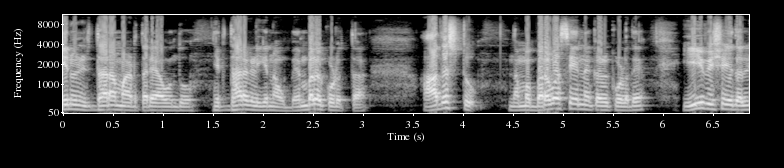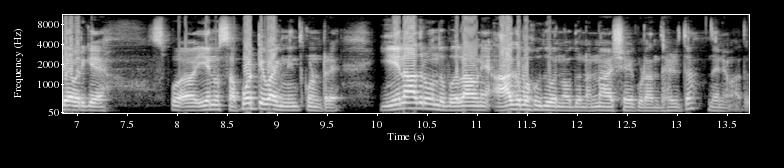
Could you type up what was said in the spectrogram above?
ಏನು ನಿರ್ಧಾರ ಮಾಡ್ತಾರೆ, ಆ ಒಂದು ನಿರ್ಧಾರಗಳಿಗೆ ನಾವು ಬೆಂಬಲ ಕೊಡುತ್ತಾ ಆದಷ್ಟು ನಮ್ಮ ಭರವಸೆಯನ್ನು ಕಳ್ಕೊಳ್ಳದೆ ಈ ವಿಷಯದಲ್ಲಿ ಅವರಿಗೆ ಏನು ಸಪೋರ್ಟಿವ್ ಆಗಿ ನಿಂತ್ಕೊಂಡ್ರೆ ಏನಾದರೂ ಒಂದು ಬದಲಾವಣೆ ಆಗಬಹುದು ಅನ್ನೋದು ನನ್ನ ಆಶಯ ಕೂಡ ಅಂತ ಹೇಳ್ತಾ ಧನ್ಯವಾದಗಳು.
